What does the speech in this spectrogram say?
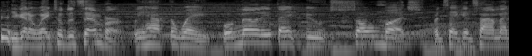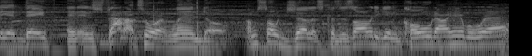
You got to wait till December. We have to wait. Well, Melanie, thank you so much for taking time out of your day. And, and shout out to Orlando. I'm so jealous because it's already getting cold out here where we're at.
